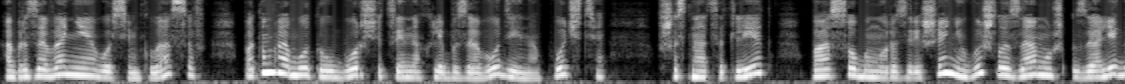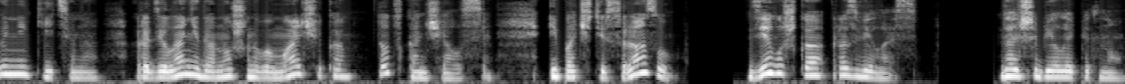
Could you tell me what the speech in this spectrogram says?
Образование 8 классов, потом работа уборщицей на хлебозаводе и на почте. В 16 лет по особому разрешению вышла замуж за Олега Никитина, родила недоношенного мальчика, тот скончался. И почти сразу девушка развелась. Дальше белое пятно.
